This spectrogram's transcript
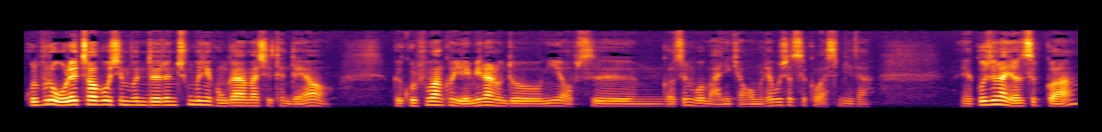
골프를 오래 쳐보신 분들은 충분히 공감하실 텐데요. 그 골프만큼 예민한 운동이 없은 것을 뭐 많이 경험을 해보셨을 것 같습니다. 예, 꾸준한 연습과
